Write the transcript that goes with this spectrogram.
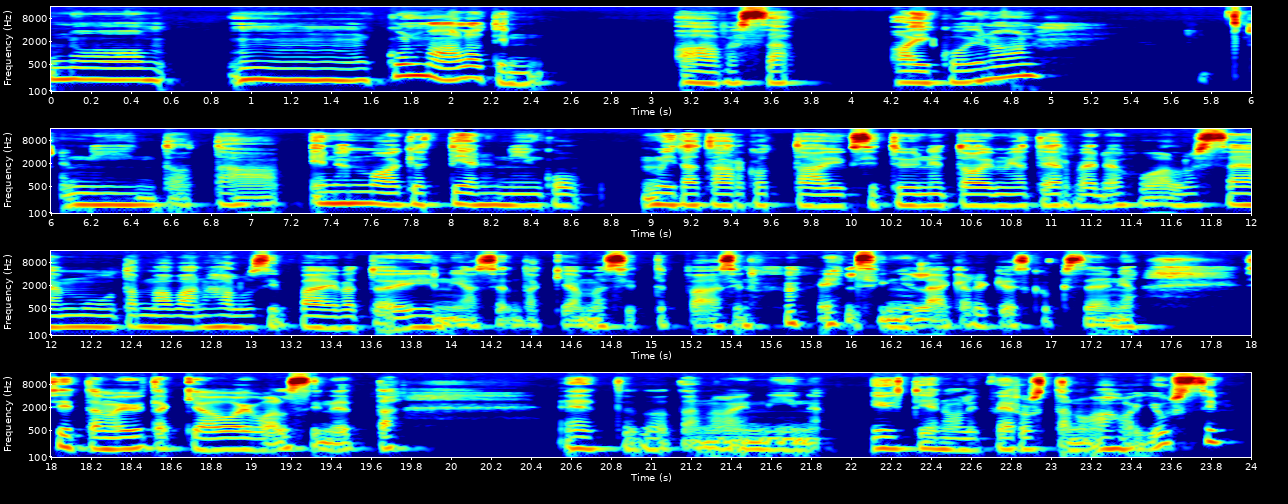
No, mm, kun mä aloitin Aavassa aikoinaan, niin tota, enhän mä oikein tiedä niin kuin, mitä tarkoittaa yksityinen toimija terveydenhuollossa ja muuta. Mä vaan halusin päivätöihin ja sen takia mä sitten pääsin Helsingin lääkärikeskukseen ja sitten mä yhtäkkiä oivalsin, että että tota noin, niin yhtiön oli perustanut Aho Jussi,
